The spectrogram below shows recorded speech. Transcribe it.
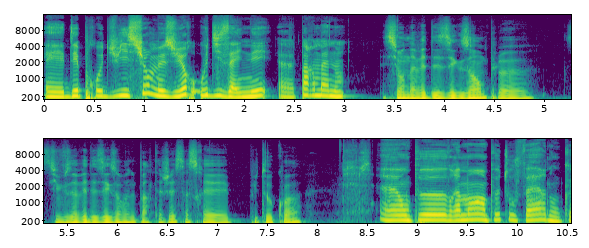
et des produits sur mesure ou designés par Manon. Si on avait des exemples, si vous avez des exemples à nous partager, ça serait plutôt quoi? On peut vraiment un peu tout faire, donc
